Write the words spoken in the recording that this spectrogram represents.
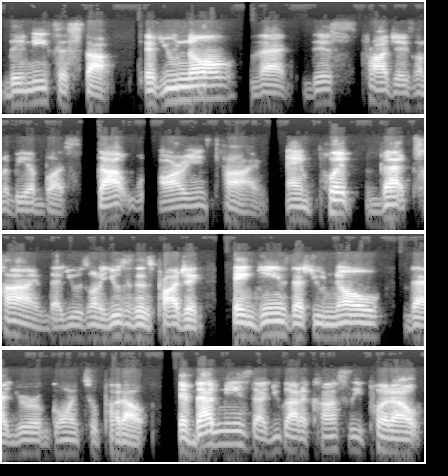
they need to stop. If you know that this project is going to be a bust, stop worrying time and put that time that you was going to use in this project in games that you know that you're going to put out. If that means that you got to constantly put out,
